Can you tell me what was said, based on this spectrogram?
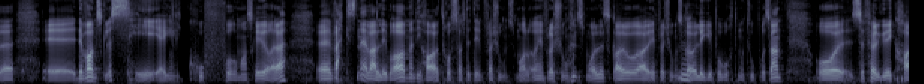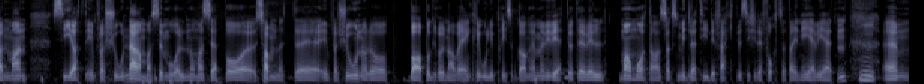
Eh, det er vanskelig å se egentlig hvorfor man skal gjøre det. Eh, veksten er veldig bra, men de har tross alt et inflasjonsmål. Og inflasjonsmålet skal jo, inflasjon skal jo mm. ligge på bortimot 2 Og selvfølgelig kan man si at inflasjon nærmer seg målet når man ser på samlet eh, inflasjon. og da bare pga. oljeprisoppgangen. Men vi vet jo at det vil på mange måter ha en slags midlertidig effekt hvis ikke det fortsetter inn i evigheten. Mm. Um,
